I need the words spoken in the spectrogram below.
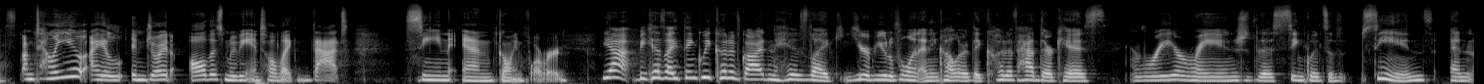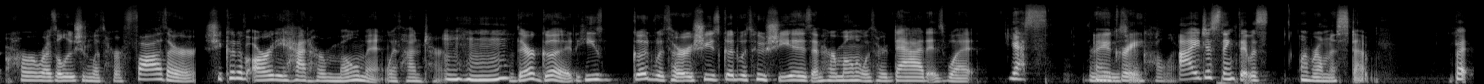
No. I'm telling you, I enjoyed all this movie until like that scene and going forward. Yeah, because I think we could have gotten his like "You're beautiful in any color." They could have had their kiss, rearranged the sequence of scenes, and her resolution with her father. She could have already had her moment with Hunter. Mm-hmm. They're good. He's good with her. She's good with who she is, and her moment with her dad is what. Yes. I agree. I just think that was a real misstep. But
